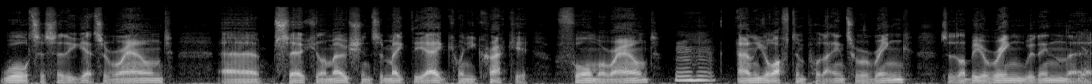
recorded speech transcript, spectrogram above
water so that it gets a round uh, circular motion to make the egg, when you crack it, form around. Mm-hmm. And you'll often put that into a ring. So there'll be a ring within there Yeah.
